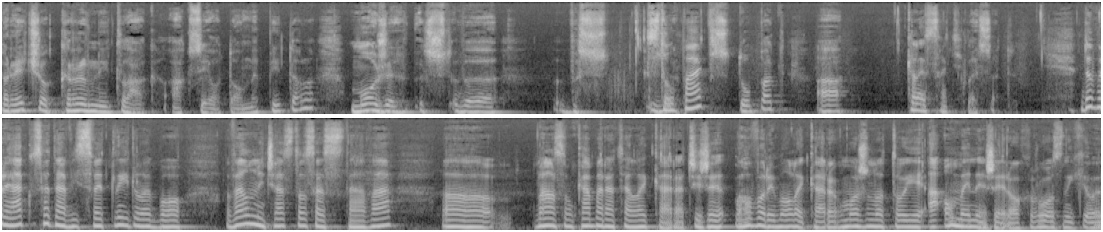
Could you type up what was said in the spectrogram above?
prečo krvný tlak, ak si o tome pýtala, môže v, v, vstúpať? vstúpať a klesať. klesať. Dobre, ako sa dá vysvetliť, lebo veľmi často sa stáva, uh, mala som kamaráta lekára, čiže hovorím o lekároch, možno to je a o manažeroch rôznych e,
